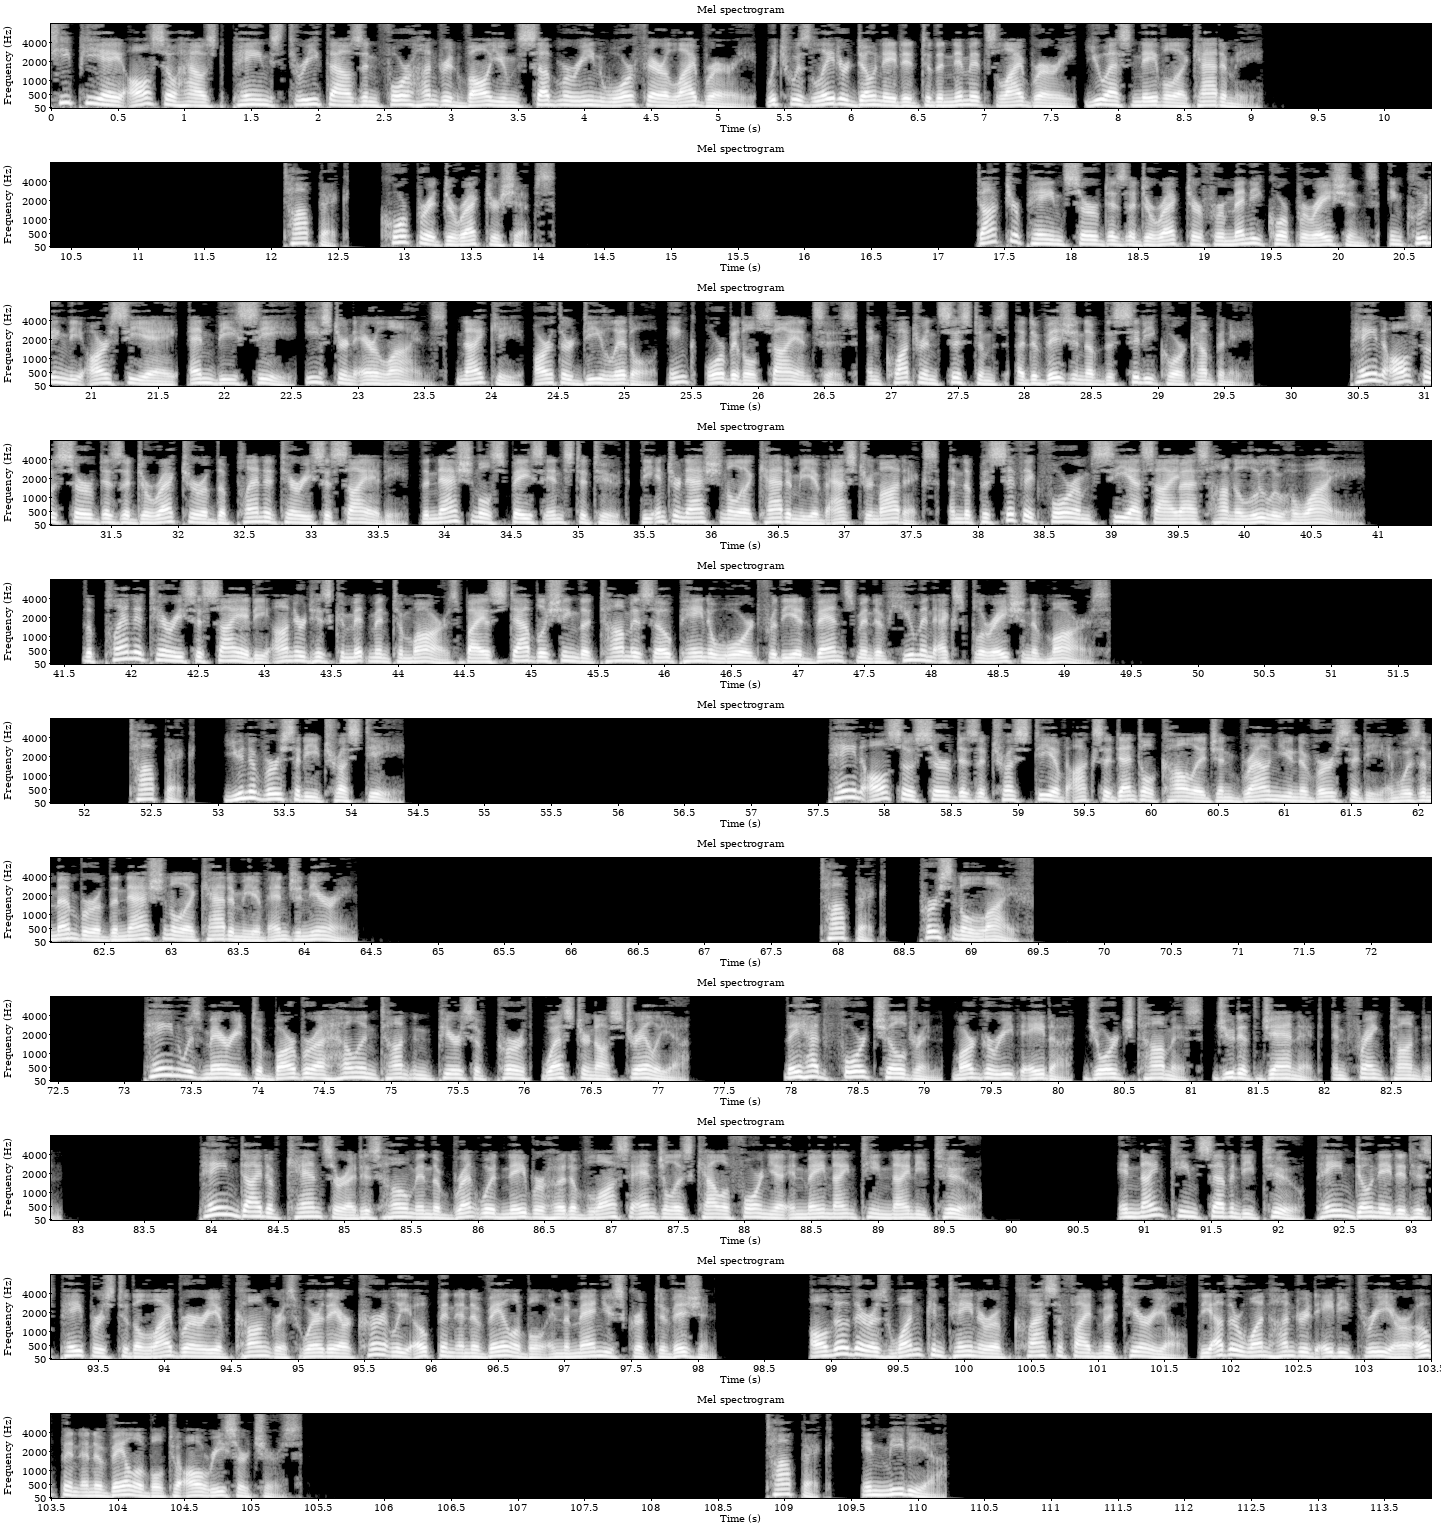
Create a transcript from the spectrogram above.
TPA also housed Paine's 3,400-volume submarine warfare library, which was later donated to the Nimitz Library, U.S. Naval Academy. Corporate directorships Dr. Paine served as a director for many corporations, including the RCA, NBC, Eastern Airlines, Nike, Arthur D. Little, Inc., Orbital Sciences, and Quotron Systems a division of the Citicorp Company. Paine also served as a director of the Planetary Society, the National Space Institute, the International Academy of Astronautics, and the Pacific Forum CSIS Honolulu, Hawaii. The Planetary Society honored his commitment to Mars by establishing the Thomas O. Paine Award for the advancement of human exploration of Mars. University trustee Paine also served as a trustee of Occidental College and Brown University and was a member of the National Academy of Engineering. Personal life Paine was married to Barbara Helen Taunton Pearce of Perth, Western Australia. They had four children, Marguerite Ada, George Thomas, Judith Janet, and Frank Taunton. Paine died of cancer at his home in the Brentwood neighborhood of Los Angeles, California in May 1992. In 1972, Paine donated his papers to the Library of Congress where they are currently open and available in the manuscript division. Although there is one container of classified material, the other 183 are open and available to all researchers. In media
